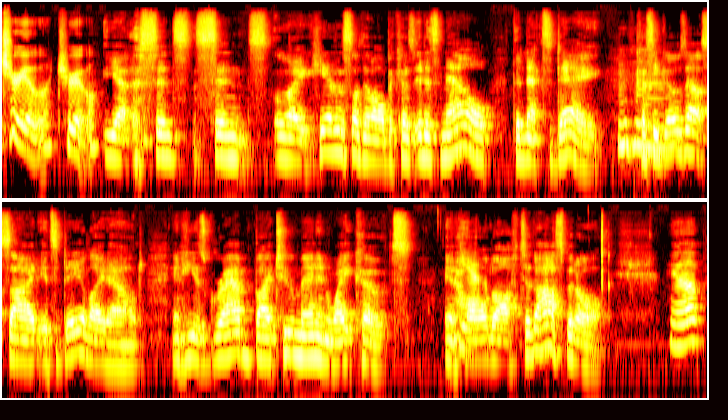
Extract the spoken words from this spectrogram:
True. True. Yeah, since since like he hasn't slept at all because it is now the next day because Mm-hmm. he goes outside. It's daylight out, and he is grabbed by two men in white coats and Yeah. hauled off to the hospital. Yep.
